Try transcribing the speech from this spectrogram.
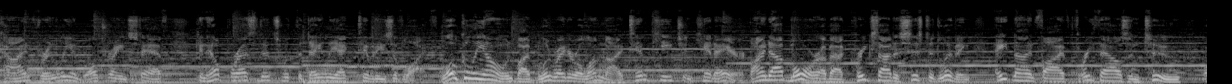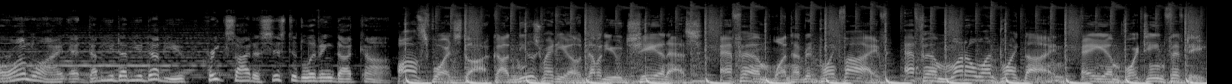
Kind, friendly, and well trained staff can help residents with the daily activities of life. Locally owned by Blue Raider alumni Tim Keach and Kent Ayer. Find out more about Creekside Assisted Living 895 3002 or online at www.creeksideassistedliving.com. All sports talk on News Radio WGNS, FM 100.5, FM 101.9, AM 1450,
